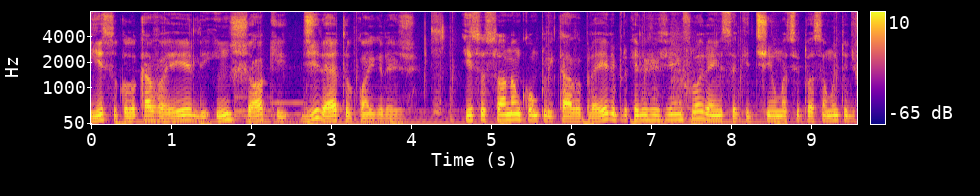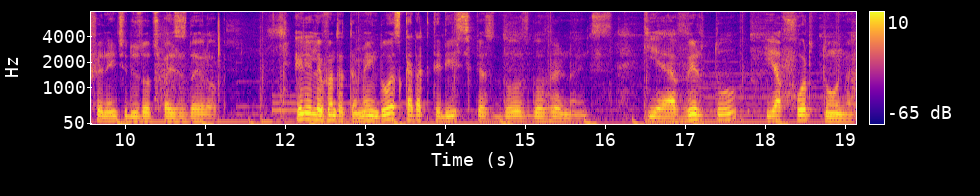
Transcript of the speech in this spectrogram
Isso colocava ele em choque direto com a igreja. Isso só não complicava para ele porque ele vivia em Florença, que tinha uma situação muito diferente dos outros países da Europa. Ele levanta também duas características dos governantes, que é a virtude e a fortuna.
